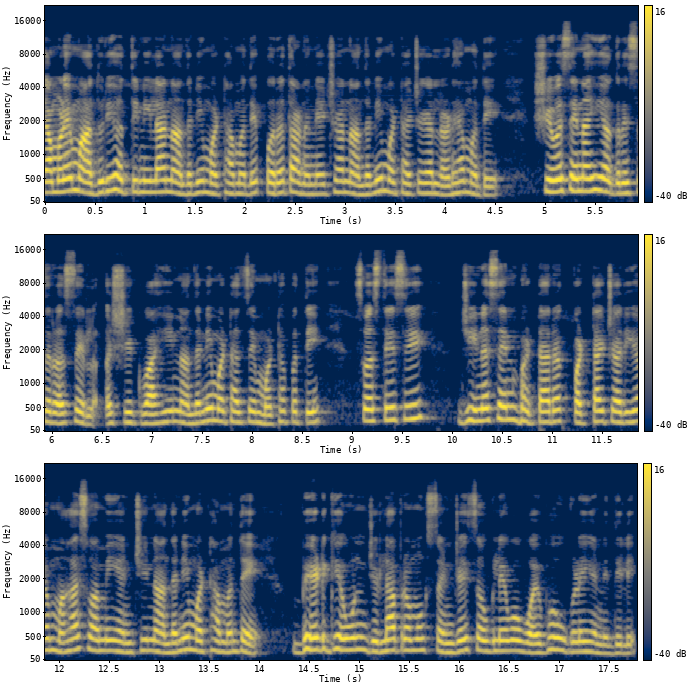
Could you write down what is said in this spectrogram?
त्यामुळे माधुरी हत्तीनीला नांदणी मठामध्ये परत आणण्याच्या नांदणी मठाच्या या लढ्यामध्ये शिवसेना ही अग्रेसर असेल अशी ग्वाही नांदणी मठाचे मठपती स्वस्तिश्री जिनसेन भट्टारक पट्टाचार्य महास्वामी यांची नांदणी मठामध्ये भेट घेऊन जिल्हाप्रमुख संजय चौगले व वैभव उगळे यांनी दिली.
